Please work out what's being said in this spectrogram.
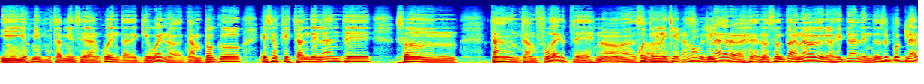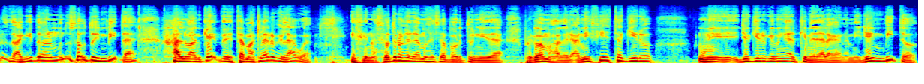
y ellos mismos también se dan cuenta de que, bueno, tampoco esos que están delante son tan tan fuertes, ¿no? Cuanto no le quiera, ¿no? Claro, no son tan ogros y tal. Entonces, pues claro, aquí todo el mundo se autoinvita al banquete, está más claro que el agua. Y si nosotros le damos esa oportunidad, porque vamos a ver, a mi fiesta quiero yo quiero que venga el que me da la gana a mí. Yo invito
